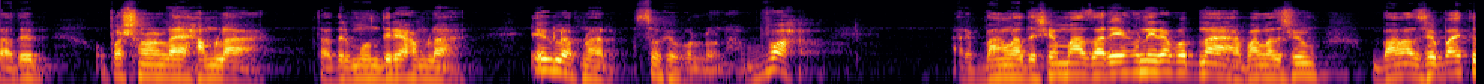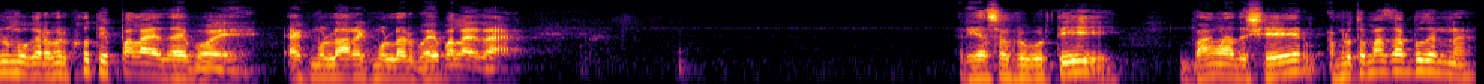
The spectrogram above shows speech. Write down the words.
তাদের উপাসনালয়ে হামলা, তাদের মন্দিরে হামলা, এগুলো আপনার চোখে পড়ল না। বাহ! আরে বাংলাদেশে মাজারে এখন নিরাপদ না। বাংলাদেশে বাংলাদেশে বাইতুল মোকারমের ক্ষতি পালায় যায় ভয়ে। এক মোল্লা আরেক মোল্লার ভয়ে পালায় যায়। রিয়া চক্রবর্তী, বাংলাদেশের, আপনি তো মাঝাব বুঝেন না।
